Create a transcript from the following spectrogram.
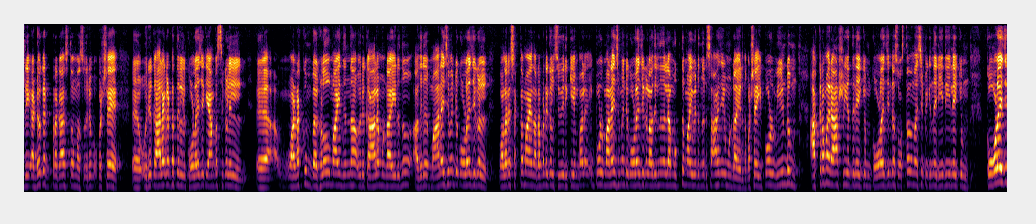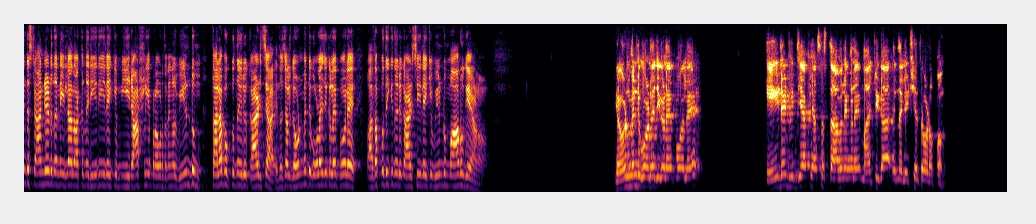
Shri advocate Prakash Thomas ഒരു പക്ഷേ ഒരു കാലഘട്ടത്തിൽ കോളേജ് ക്യാമ്പസുകളിൽ വഴക്കും ബഹളവുമായി നിന്ന ഒരു കാലമുണ്ടായിരുന്നു. അതിൽ മാനേജ്മെന്റ് കോളേജുകൾ വളരെ ശക്തമായ നടപടികൾ സ്വീകരിക്കുകയും പല ഇപ്പോൾ മാനേജ്മെന്റ് കോളേജുകൾ അതിൽ നിന്നെല്ലാം മുക്തമായി വരുന്ന ഒരു സാഹചര്യം ഉണ്ടായിരുന്നു. പക്ഷേ ഇപ്പോൾ വീണ്ടും അക്രമ രാഷ്ട്രീയത്തിലേക്കും കോളേജിന്റെ സ്വസ്ഥത നശിപ്പിക്കുന്ന രീതിയിലേക്കും കോളേജിന്റെ സ്റ്റാൻഡേർഡ് തന്നെ ഇല്ലാതാക്കുന്ന രീതിയിലേക്കും ഈ രാഷ്ട്രീയ പ്രവർത്തനങ്ങൾ വീണ്ടും തലപൊക്കുന്ന ഒരു കാഴ്ച. എന്ന് വെച്ചാൽ ഗവൺമെന്റ് കോളേജുകളെ പോലെ അതപ്പതിക്കുന്ന ഒരു കാഴ്ചയിലേക്ക് വീണ്ടും മാറുകയാണോ? ഗവൺമെന്റ് കോളേജുകളെ പോലെ എയ്ഡഡ് വിദ്യാഭ്യാസ സ്ഥാപനങ്ങളെ മാറ്റുക എന്ന ലക്ഷ്യത്തോടൊപ്പം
